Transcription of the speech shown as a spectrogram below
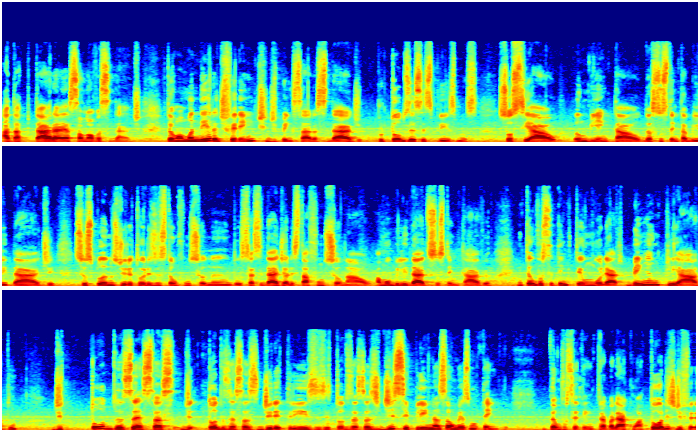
adaptar a essa nova cidade. Então, é uma maneira diferente de pensar a cidade por todos esses prismas social, ambiental, da sustentabilidade, se os planos diretores estão funcionando, se a cidade ela está funcional, a mobilidade sustentável. Então você tem que ter um olhar bem ampliado de todas essas, de todas essas diretrizes e todas essas disciplinas ao mesmo tempo. Então você tem que trabalhar com atores dif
